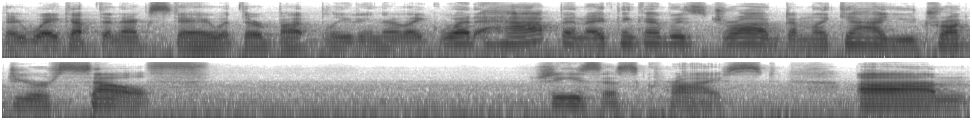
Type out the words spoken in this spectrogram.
They wake up the next day with their butt bleeding. They're like, "What happened? I think I was drugged." I'm like, "Yeah, you drugged yourself." Jesus Christ. Um,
